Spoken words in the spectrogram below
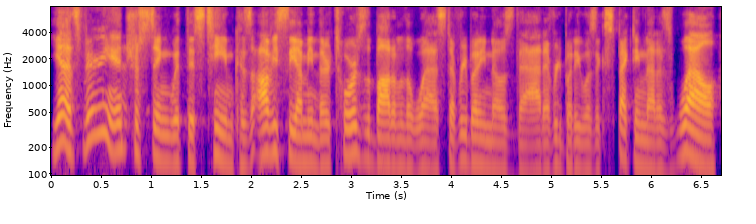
Yeah, it's very interesting with this team because obviously, I mean, they're towards the bottom of the West. Everybody knows that. Everybody was expecting that as well.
